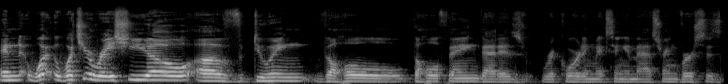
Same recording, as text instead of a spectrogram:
And what what's your ratio of doing the whole the whole thing that is recording, mixing, and mastering versus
